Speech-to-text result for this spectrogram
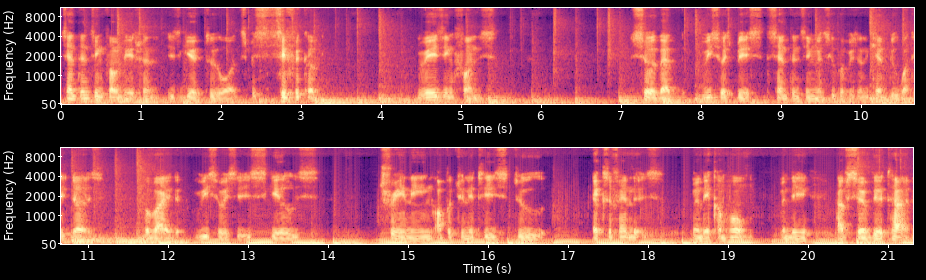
sentencing foundation is geared towards specifically raising funds so that resource-based sentencing and supervision can do what it does provide resources skills training opportunities to ex-offenders when they come home when they have served their time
